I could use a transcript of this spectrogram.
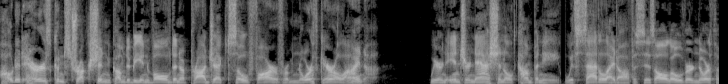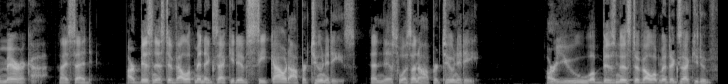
How did Harris Construction come to be involved in a project so far from North Carolina? We're an international company with satellite offices all over North America, I said. Our business development executives seek out opportunities, and this was an opportunity. Are you a business development executive?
